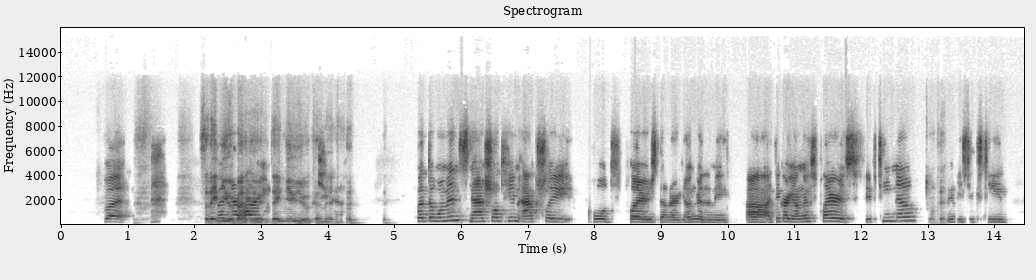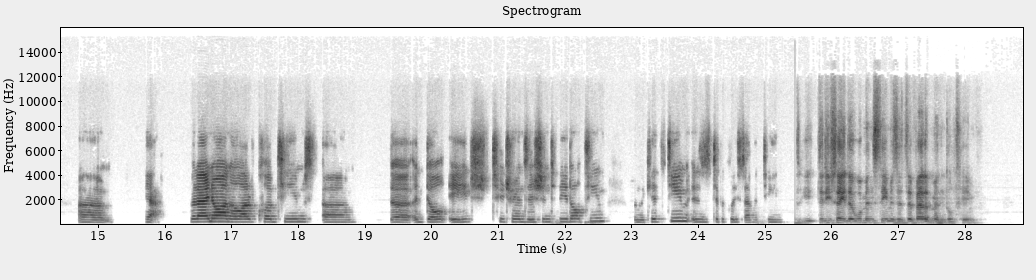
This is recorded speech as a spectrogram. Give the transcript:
but so they But knew about are- you they knew you were coming but the women's national team actually holds players that are younger than me. Uh, I think our youngest player is 15 now. okay maybe 16. Um, yeah. But I know on a lot of club teams, um, the adult age to transition to the adult team from the kids team is typically 17. did you- say the women's team is a developmental team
